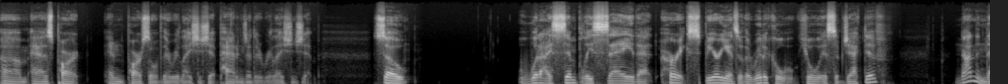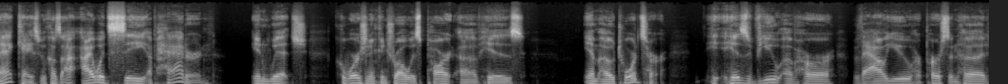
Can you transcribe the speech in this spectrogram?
um, as part and parcel of their relationship, patterns of their relationship. So, would I simply say that her experience of the ridicule is subjective? Not in that case, because I, I would see a pattern in which coercion and control is part of his MO towards her. His view of her value, her personhood,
